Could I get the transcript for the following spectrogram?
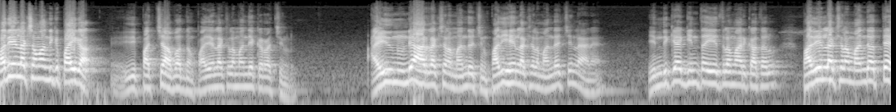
పదిహేను లక్షల మందికి పైగా. ఇది పచ్చ అబద్ధం. పదిహేను లక్షల మంది ఎక్కడ వచ్చిండ్రు? ఐదు నుండి ఆరు లక్షల మంది వచ్చిండ్రు. పదిహేను లక్షల మంది వచ్చింది ఆయన. ఎందుకే గింత ఈతల మారి కథలు? పదిహేను లక్షల మంది వస్తే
